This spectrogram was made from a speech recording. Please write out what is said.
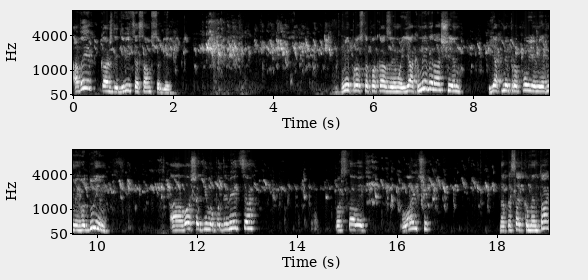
А ви, кожен, дивіться сам собі. Ми просто показуємо, як ми вирощуємо, як ми пропоюємо, як ми годуємо. А ваше діло подивитися, поставити лайчик, написати коментар,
